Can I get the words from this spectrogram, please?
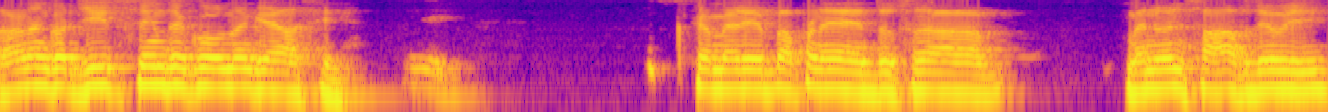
ਰਾਣਾ ਗੁਰਜੀਤ ਸਿੰਘ ਦੇ ਕੋਲ ਮੈਂ ਗਿਆ ਸੀ। ਜੀ। ਕਿ ਮੇਰੇ ਆਪਣੇ ਦੂਸਰਾ ਮੈਨੂੰ ਇਨਸਾਫ ਦਿਓ ਜੀ।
